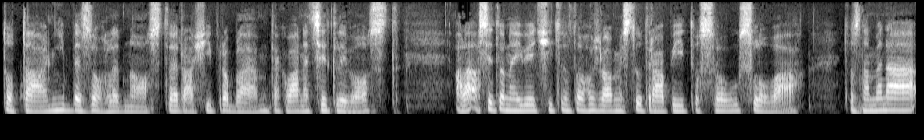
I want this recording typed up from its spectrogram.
totální bezohlednost, to je další problém, taková necitlivost, ale asi to největší, co toho žalmistu trápí, to jsou slova, to znamená,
